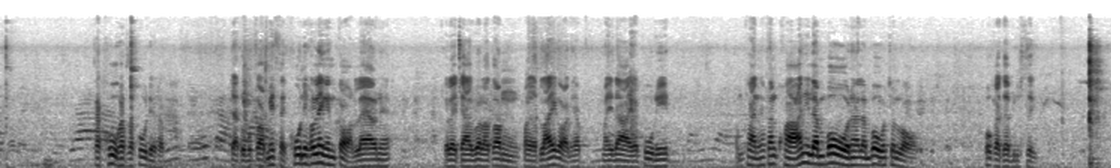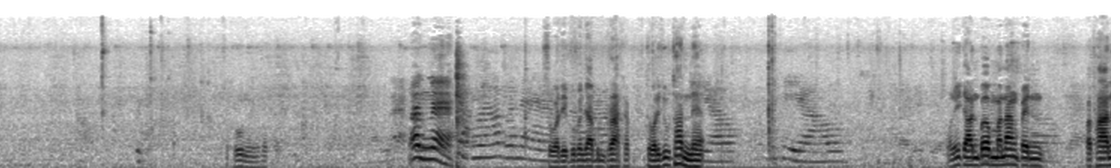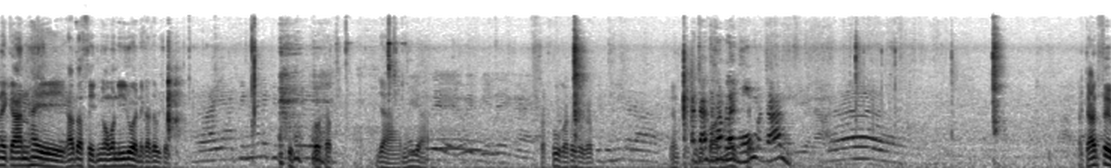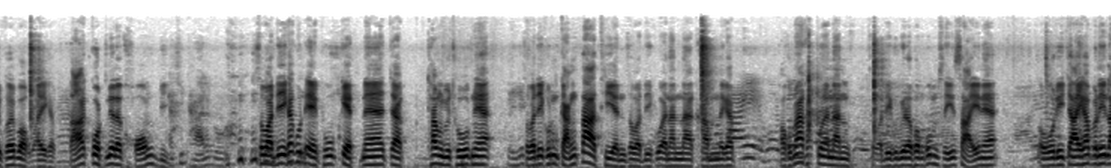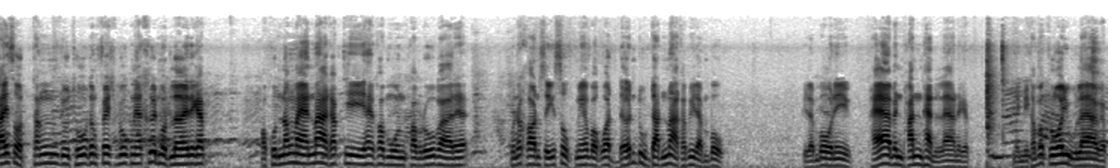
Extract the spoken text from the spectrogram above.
สักครู่ครับสักครู่เดียวครับ จัดอุปกรณ์ไม่เสร็จคู่นี้เขาเล่นกันก่อนแล้วเนี่ยก็เลยกลายว่าเราต้องเปิดไลฟ์ก่อนครับ ไม่ได้ครับคู่นี้สำคัญครับทางขวานี่แลมโบ้นะแลมโบ้วัชรอกพวกอาจจะเป็นสิสักครู่นึงครับนั่นแน่สวัสดีคุณปัญญาบุญพระครับ สวัสดีทุกท่านเดียวเดียววันนี้อาจารย์เบิ้มมานั่งเป็นประธานในการให้ครับตัดสินของวันนี้ด้วยนะครับท่านผู้ชม อะไรอะกินไหม ไม่กินอุ๊ยโทษครับอย่านะอย่าสักครู่ครับท่านผู้ชมครับงอาจารย์จะทำอะไรผมอาจารย์เอออาจารย์สืบเคยบอกไว้ครับ ตากดนี่แหละของดีไอชิบหายแล้วกูสวัสดีครับคุณเอกภูเก็ตนะจากทาง YouTube เนี่ยสวัสดีคุณกังต้าเทียน สวัสดีคุณอนันต์นาคำนะครับขอบคุณมากครับคุณอนันต์สวัสดีคุณวีรพงษ์พุ่มศรีใสเนี่ยโอ้ดีใจครับวันนี้ไลฟ์สดทั้ง YouTube ทั้ง Facebook เนี่ยขึ้นหมดเลยนะครับข อบคุณน้องแมนมากครับที่ให้ข้อมูลความรู้มาเนี่ยคุณนครศรีสุขเนี่ยบอกว่าเดินดุดันมากครับพี่ลัมโบพี่ลัมโบนี่แพ้เป็นพันแผ่นแล้วนะครับไม่มีคำว่ากลัวอยู่แล้วครับ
